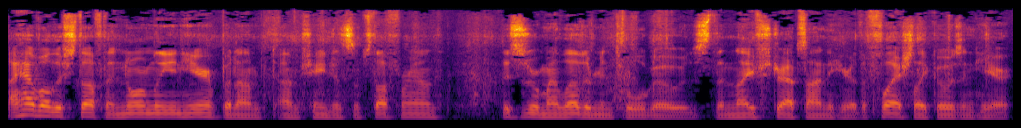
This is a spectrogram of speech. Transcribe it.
I have other stuff that normally in here, but I'm I'm changing some stuff around. This is where my Leatherman tool goes. The knife straps onto here. The flashlight goes in here.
